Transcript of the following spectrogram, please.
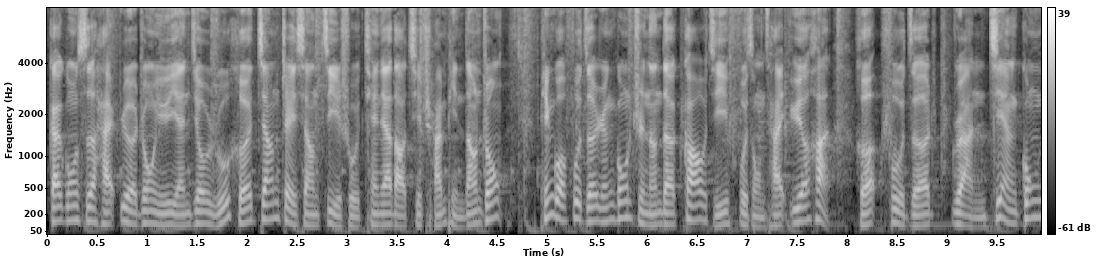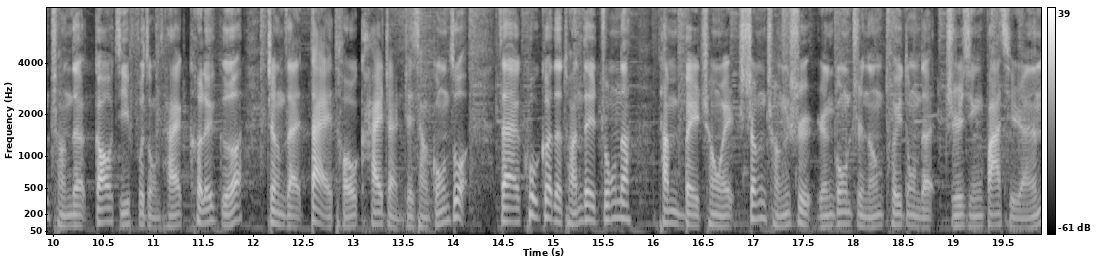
该公司还热衷于研究如何将这项技术添加到其产品当中。苹果负责人工智能的高级副总裁约翰和负责软件工程的高级副总裁克雷格正在带头开展这项工作。在库克的团队中呢，他们被称为生成式人工智能推动的执行发起人。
